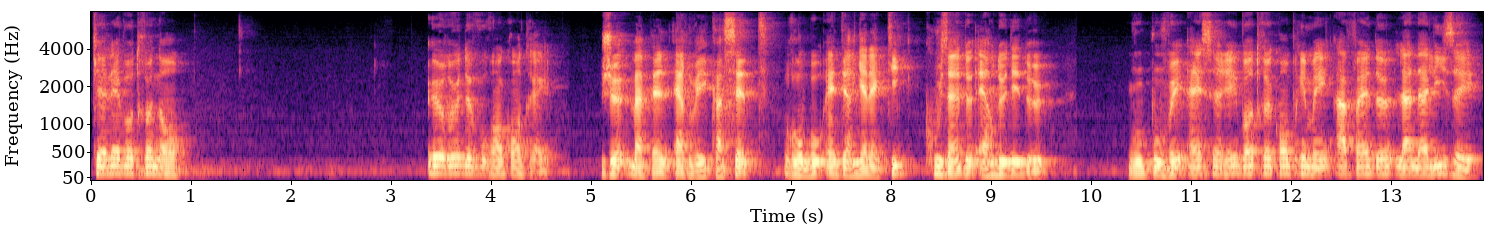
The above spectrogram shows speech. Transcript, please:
quel est votre nom? Heureux de vous rencontrer. Je m'appelle Hervé Cassette, robot intergalactique, cousin de R2D2. Vous pouvez insérer votre comprimé afin de l'analyser.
